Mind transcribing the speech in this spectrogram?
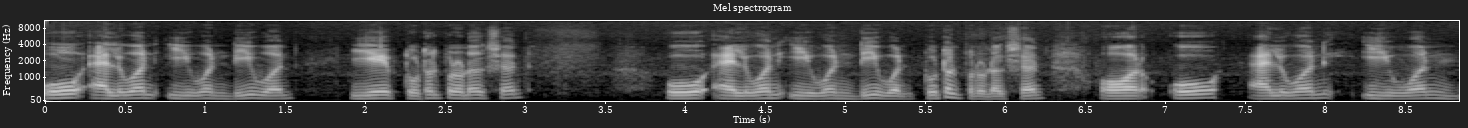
O L one E one D one ये total production O L one E one D one total production और O L one E one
